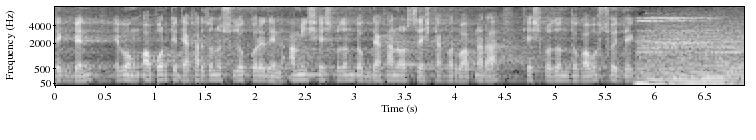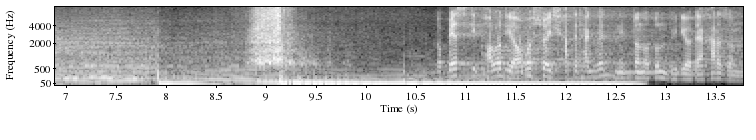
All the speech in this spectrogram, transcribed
দেখবেন এবং অপরকে দেখার জন্য সুযোগ করে দেন। আমি শেষ পর্যন্ত দেখানোর চেষ্টা করব আপনারা, শেষ পর্যন্ত অবশ্যই দেখবেন। পেজটি ফলো দিয়ে অবশ্যই সাথে থাকবেন নিত্য নতুন ভিডিও দেখার জন্য।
